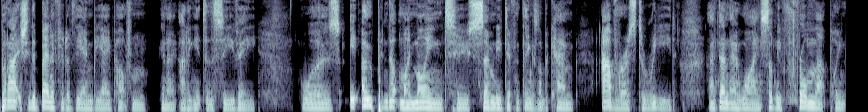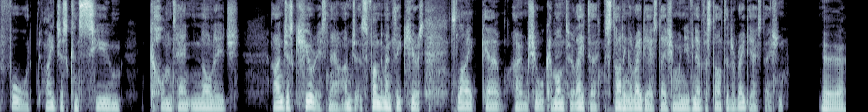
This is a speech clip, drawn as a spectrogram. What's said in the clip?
But actually, the benefit of the MBA, apart from, you know, adding it to the CV, was it opened up my mind to so many different things and I became avarice to read. I don't know why. And suddenly from that point forward, I just consume content, knowledge. I'm just curious now. I'm just fundamentally curious. It's like, uh, I'm sure we'll come on to it later, starting a radio station when you've never started a radio station. Yeah, yeah.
